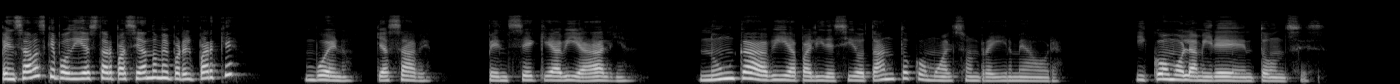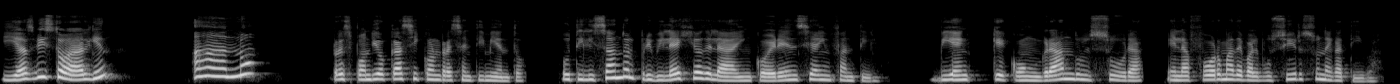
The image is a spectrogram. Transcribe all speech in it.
¿Pensabas que podía estar paseándome por el parque? Bueno, ya sabe, pensé que había alguien. Nunca había palidecido tanto como al sonreírme ahora. ¿Y cómo la miré entonces? ¿Y has visto a alguien? Ah, no, respondió casi con resentimiento, utilizando el privilegio de la incoherencia infantil, bien que con gran dulzura en la forma de balbucir su negativa.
